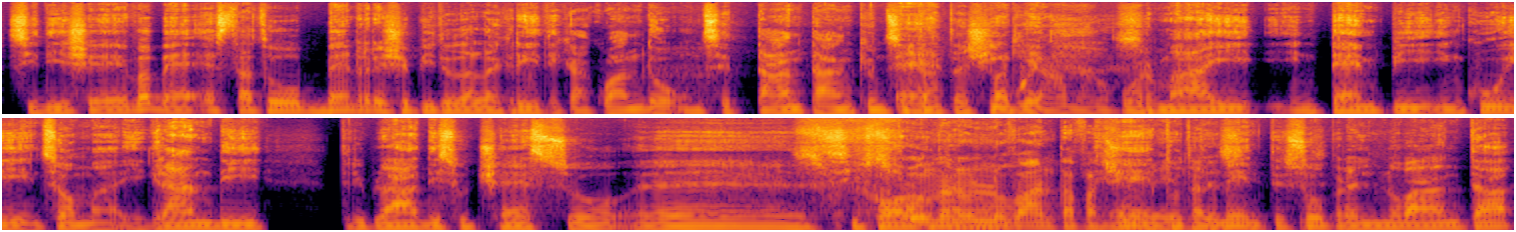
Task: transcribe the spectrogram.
si dice vabbè è stato ben recepito dalla critica, quando un 70, anche un 75, Eh, sì. ormai in tempi in cui insomma i grandi AAA di successo eh, si collocano il 90 facilmente, eh, totalmente sì, sì, sopra il 90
